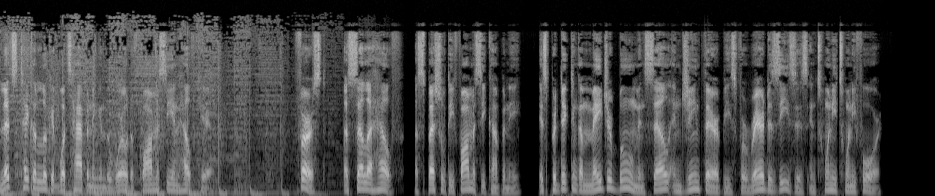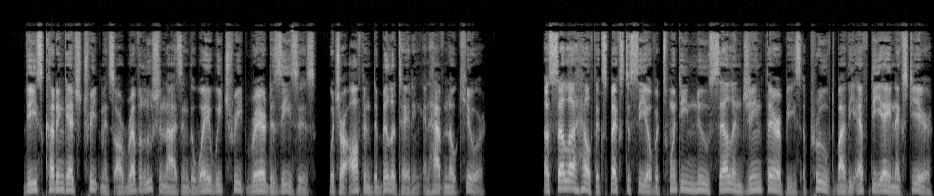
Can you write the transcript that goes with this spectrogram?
Let's take a look at what's happening in the world of pharmacy and healthcare. First, AscellaHealth, a specialty pharmacy company, is predicting a major boom in cell and gene therapies for rare diseases in 2024. These cutting-edge treatments are revolutionizing the way we treat rare diseases, which are often debilitating and have no cure. AscellaHealth expects to see over 20 new cell and gene therapies approved by the FDA next year,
